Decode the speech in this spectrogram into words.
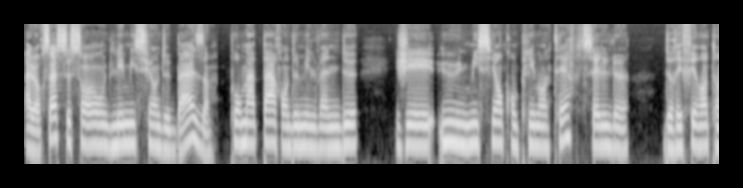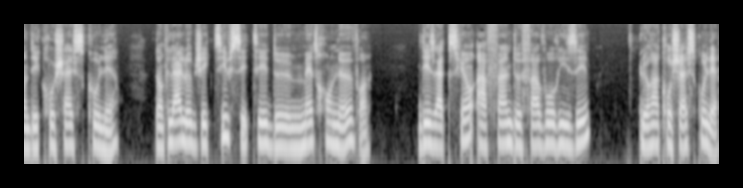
Alors ça, ce sont les missions de base. Pour ma part, en 2022, j'ai eu une mission complémentaire, celle de, référente en décrochage scolaire. Donc là, l'objectif, c'était de mettre en œuvre des actions afin de favoriser le raccrochage scolaire.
